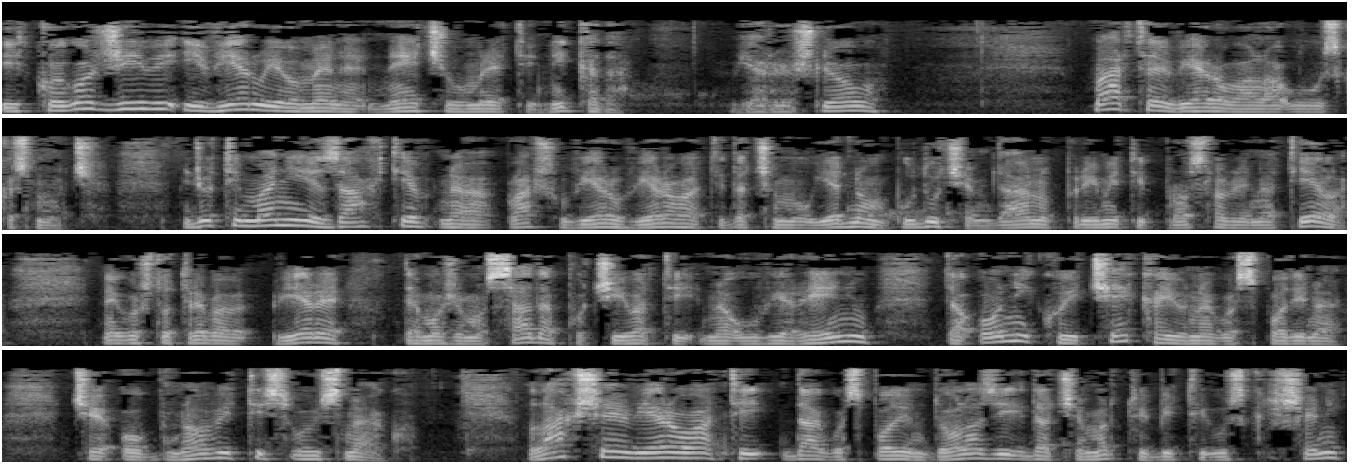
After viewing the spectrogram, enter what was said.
I tko god živi i vjeruje u mene, neće umreti nikada. Vjeruješ li ovo? Marta je vjerovala u uskrsnuće. Međutim, manji je zahtjev na vašu vjeru vjerovati da ćemo u jednom budućem danu primiti proslavljena tijela, nego što treba vjere da možemo sada počivati na uvjerenju da oni koji čekaju na gospodina će obnoviti svoju snagu. Lakše je vjerovati da gospodin dolazi i da će mrtvi biti uskršeni,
